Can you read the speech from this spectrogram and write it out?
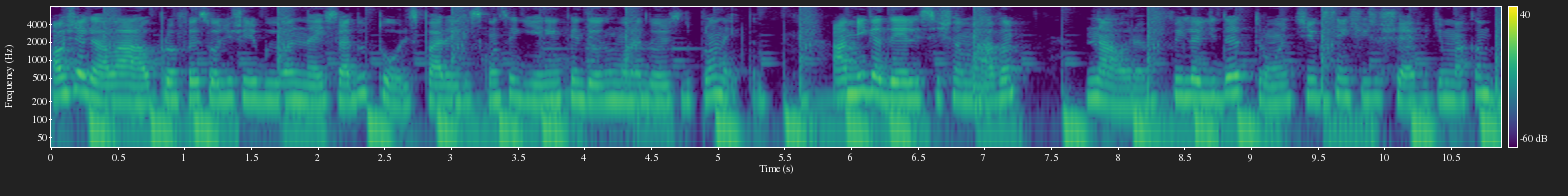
Ao chegar lá, o professor distribuiu anéis tradutores para eles conseguirem entender os moradores do planeta. A amiga dele se chamava Naura, filha de Detron, antigo cientista-chefe de Macambu.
